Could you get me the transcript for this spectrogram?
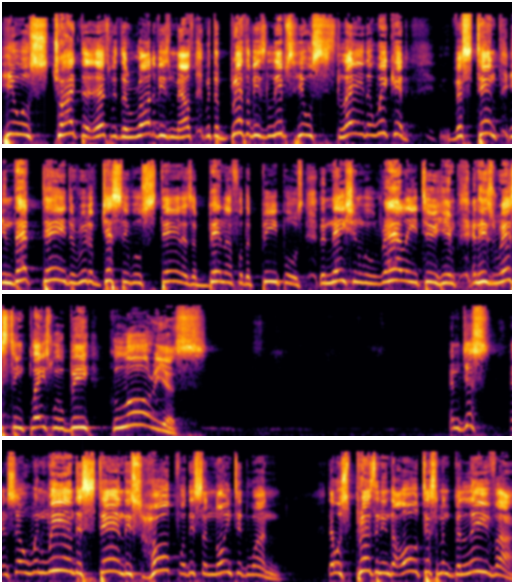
He will strike the earth with the rod of his mouth, with the breath of his lips he will slay the wicked. Verse 10 In that day, the root of Jesse will stand as a banner for the peoples. The nation will rally to him, and his resting place will be glorious. And just and so when we understand this hope for this anointed one that was present in the Old Testament believer,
